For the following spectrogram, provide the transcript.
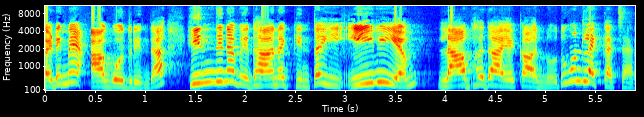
ಕಡಿಮೆ ಆಗೋದ್ರಿಂದ ಹಿಂದಿನ ವಿಧಾನಕ್ಕಿಂತ ಈ ಇವಿಎಂ ಲಾಭದಾಯಕ ಅನ್ನೋದು ಒಂದು ಲೆಕ್ಕಾಚಾರ.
